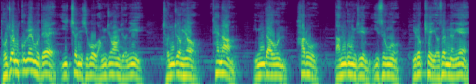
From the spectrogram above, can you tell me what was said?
도전 꿈의 무대 2025 왕중왕전이 전정혁, 태남, 임다운, 하루, 남궁진, 이승우 이렇게 6명의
